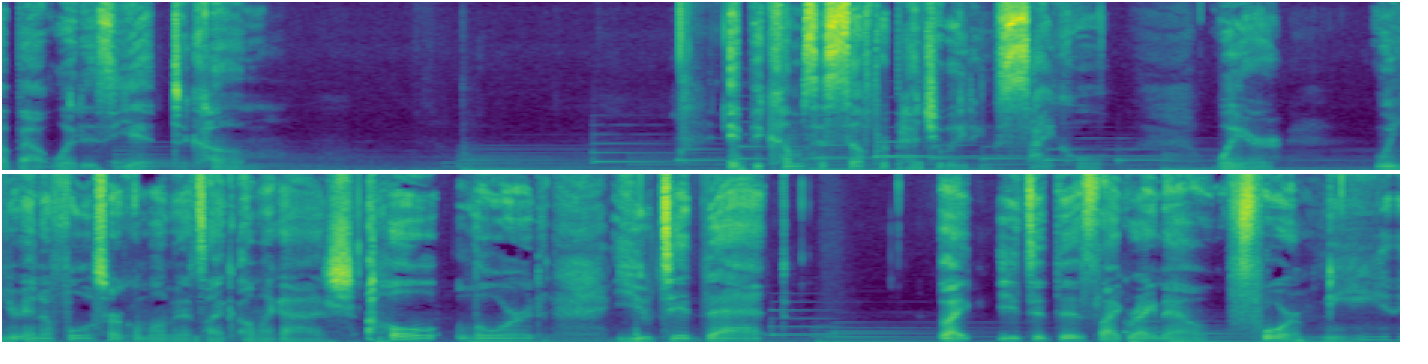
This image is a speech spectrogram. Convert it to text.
about what is yet to come. It becomes a self perpetuating cycle where when you're in a full circle moment, it's like, oh my gosh, oh Lord, you did that. Like, you did this, like right now, for me,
